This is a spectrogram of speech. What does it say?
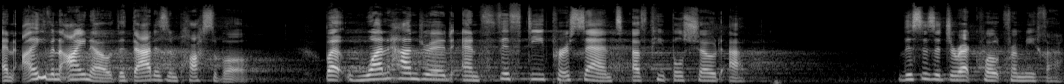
and I, even I know that that is impossible. But 150% of people showed up. This is a direct quote from Micah.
